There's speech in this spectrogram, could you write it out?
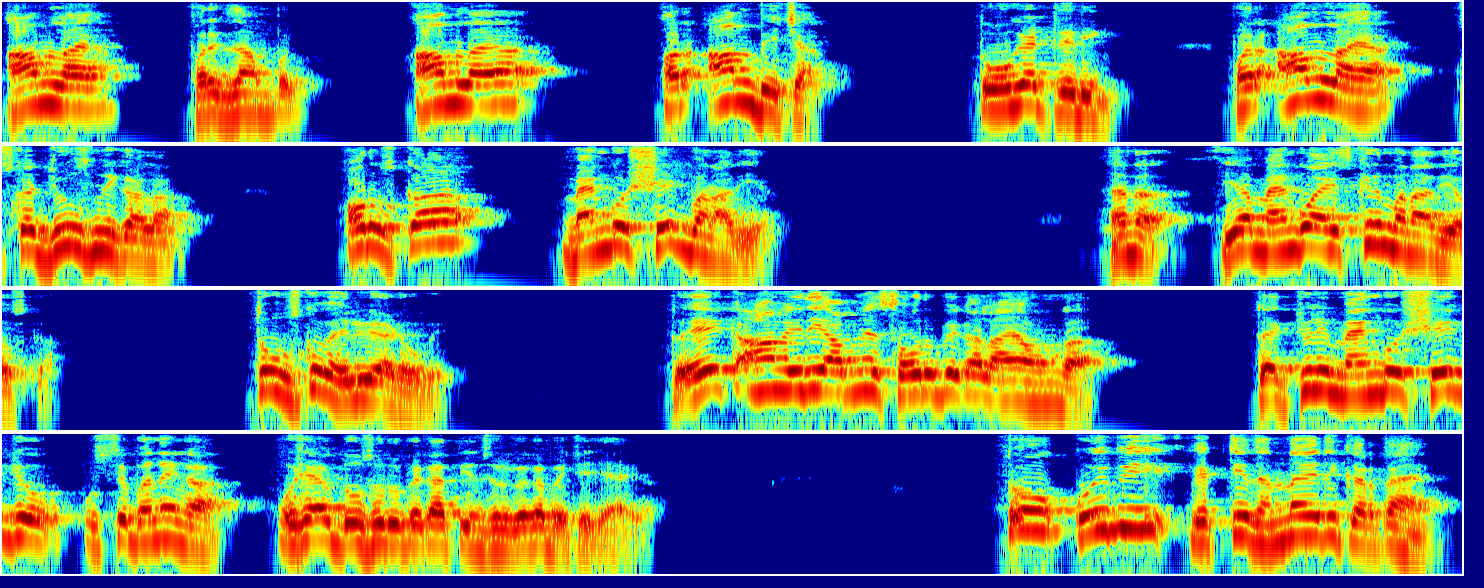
आम लाया फॉर एग्ज़ाम्पल आम लाया और आम बेचा तो हो गया ट्रेडिंग पर आम लाया, उसका जूस निकाला और उसका मैंगो शेक बना दिया। है ना? या मैंगो आइसक्रीम बना दिया उसका। तो उसको वैल्यू ऐड हो गई तो एक आम यदि आपने सौ रुपए का लाया होगा तो एक्चुअली मैंगो शेक जो उससे बनेगा, वो शायद दो सौ रुपए का, तीन सौ रुपए का बेचे जाएगा। तो कोई भी व्यक्ति धंधा यदि करता है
